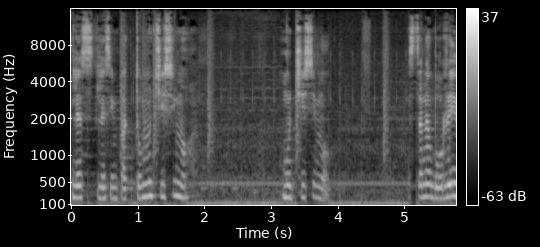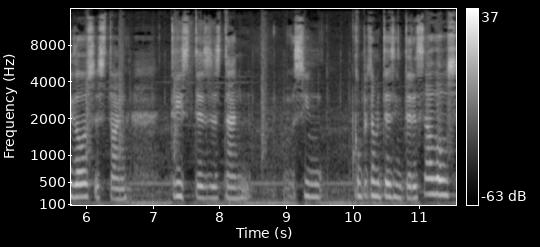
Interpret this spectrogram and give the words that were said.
Les, les impactó muchísimo, muchísimo están aburridos, están tristes, están sin, completamente desinteresados.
